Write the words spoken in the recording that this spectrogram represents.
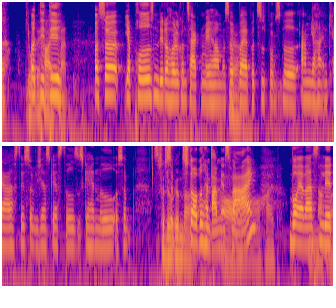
Øh, Og det er det. Og så, jeg prøvede sådan lidt at holde kontakten med ham, og så Ja. var jeg på et tidspunkt sådan noget, jamen, jeg har en kæreste, så hvis jeg skal afsted, så skal han med. Og så, Så den bare. stoppede han bare med at svare, ikke? Åh, hype. Hvor jeg var sådan Nej. lidt,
